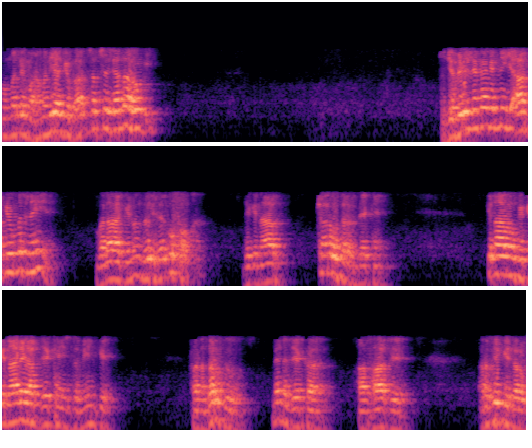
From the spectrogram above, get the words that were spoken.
امت محمدیہ کے بعد سب سے زیادہ ہوگی۔ تو جبریل نے کہا کہ نہیں، یہ آپ کی امت نہیں ہے۔ بڑا افق لیکن آپ چاروں طرف دیکھیں۔ کناروں کے کنارے آپ دیکھیں، اس زمین کے۔ فن درد میں نے دیکھا آفات عربی کی طرف،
